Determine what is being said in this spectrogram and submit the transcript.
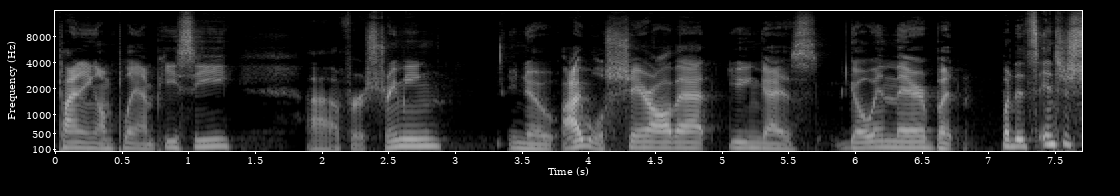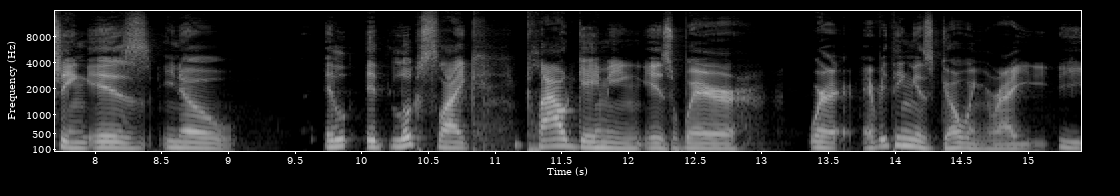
planning on play on PC uh, for streaming? You know I will share all that. You can guys go in there, but but it's interesting is you know it it looks like cloud gaming is where where everything is going right. You,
